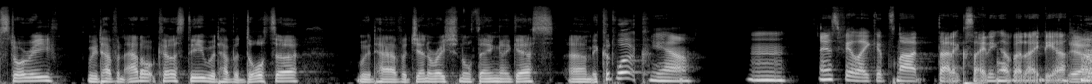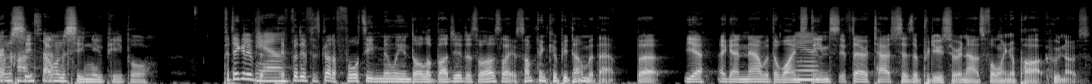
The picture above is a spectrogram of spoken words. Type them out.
story. We'd have an adult Kirsty, we'd have a daughter, we'd have a generational thing, I guess. Um, it could work. Yeah. Mm, I just feel like it's not that exciting of an idea. Yeah, or I a want to see. I want to see new people. Particularly, if, Yeah. if, but if it's got a $14 million budget as well, it's like something could be done with that. But yeah, again, now with the Weinsteins, if they're attached as a producer and now it's falling apart, who knows?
